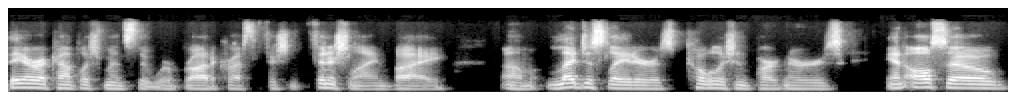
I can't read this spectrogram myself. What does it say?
they are accomplishments that were brought across the finish line by um, legislators, coalition partners, and also,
